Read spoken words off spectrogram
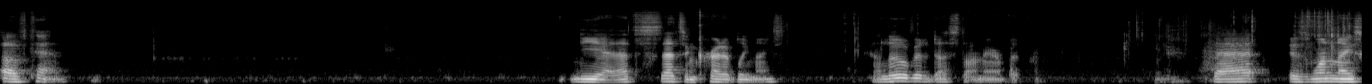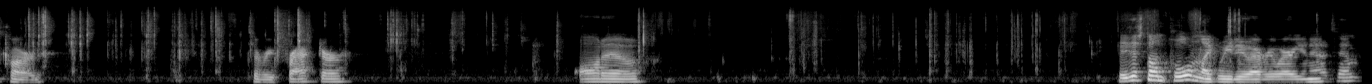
of 10. Yeah, that's that's incredibly nice. A little bit of dust on there, but that is one nice card. It's a refractor auto. They just don't pull them like we do everywhere, you know, Tim?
